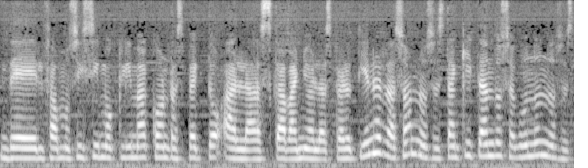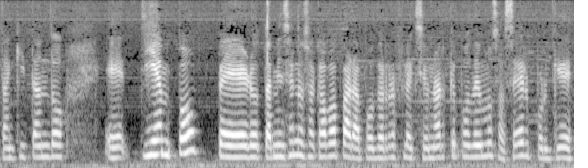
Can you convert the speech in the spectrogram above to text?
del famosísimo clima con respecto a las cabañuelas. Pero tiene razón, nos están quitando segundos, nos están quitando eh, tiempo, pero también se nos acaba para poder reflexionar qué podemos hacer, porque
